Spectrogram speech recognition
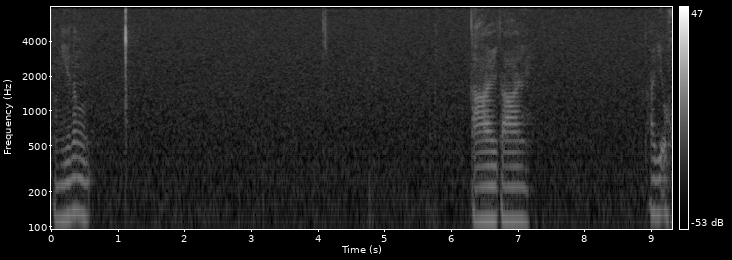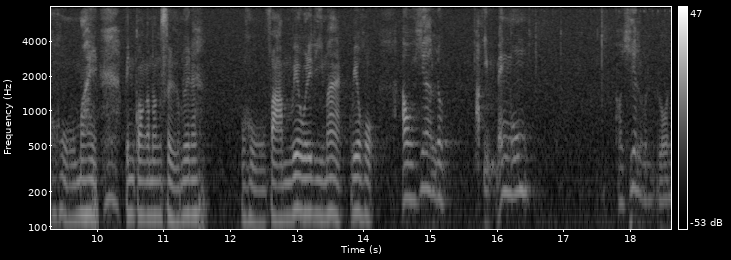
ตรงนี้ต้องตายตาย ตายเยอะโอ้โหไม่เป็นกองกำลังเสริมด้วยนะ โอ้โห ฟาร์มเวลได้ดีมาก เวลหกเอาเฮียหลุดไปแมงมุม เอาเฮียหล่นหล่น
